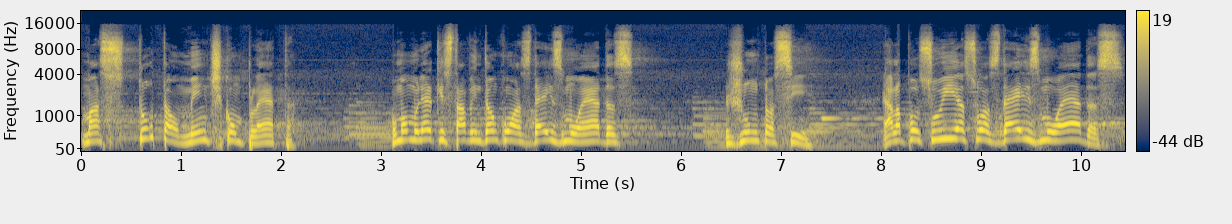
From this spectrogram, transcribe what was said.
mas totalmente completa. Uma mulher que estava então com as dez moedas junto a si, ela possuía as suas dez moedas,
